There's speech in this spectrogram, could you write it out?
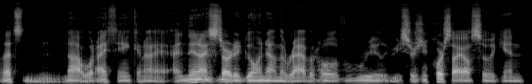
that's not what I think, and I and then mm-hmm. I started going down the rabbit hole of really researching. Of course, I also again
